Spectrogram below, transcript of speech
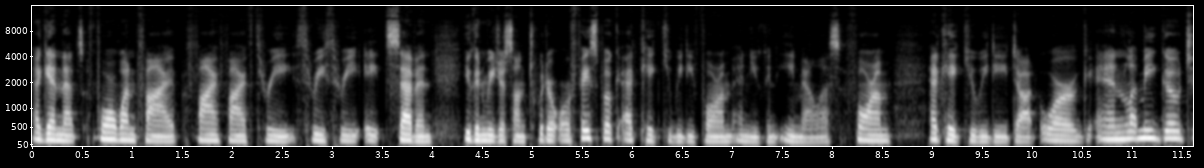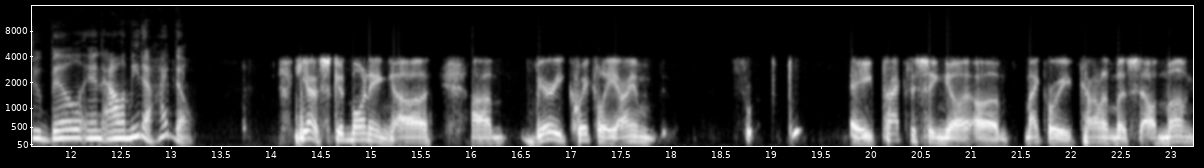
Again, that's 415 553 3387. You can reach us on Twitter or Facebook Facebook at KQED Forum, and you can email us forum at kqed.org. And let me go to Bill in Alameda. Hi, Bill. Yes, good morning. Uh, um, very quickly, I am a practicing uh, uh, microeconomist among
